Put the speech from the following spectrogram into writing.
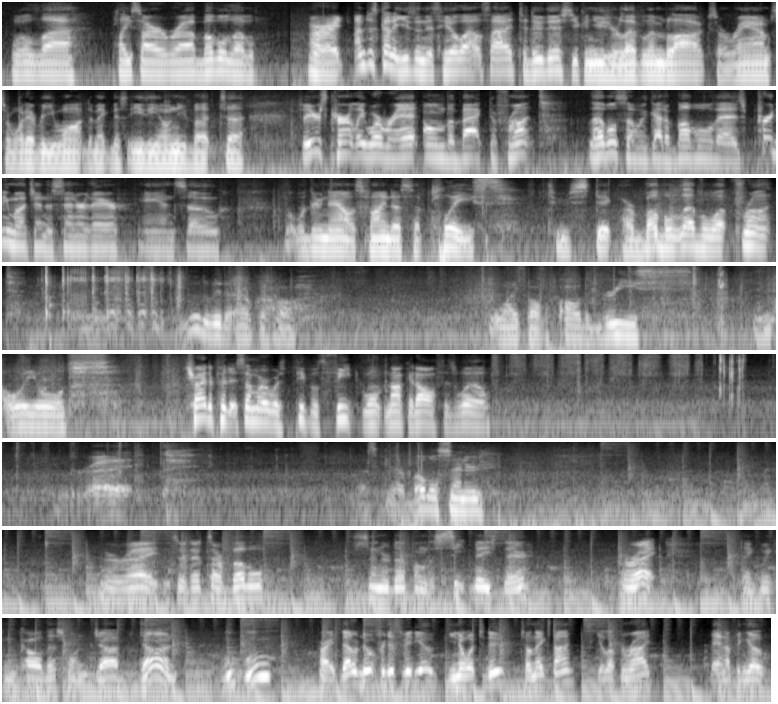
we'll uh, place our uh, bubble level. All right, I'm just kind of using this hill outside to do this. You can use your leveling blocks or ramps or whatever you want to make this easy on you. But uh, so here's currently where we're at on the back to front level. So we've got a bubble that is pretty much in the center there. And so what we'll do now is find us a place to stick our bubble level up front. A little bit of alcohol. Wipe off all the grease and oils. Try to put it somewhere where people's feet won't knock it off as well. Right. Let's get our bubble centered. Alright, so that's our bubble centered up on the seat base there. Alright, I think we can call this one job done. Woo woo. Alright, that'll do it for this video. You know what to do. Till next time, skill up and ride, van up and go.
